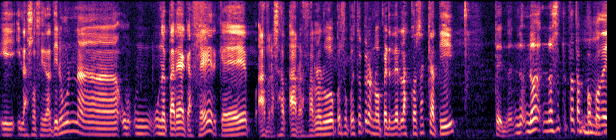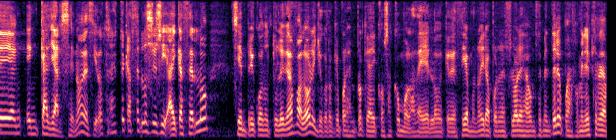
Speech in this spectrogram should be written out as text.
y, y la sociedad tiene una, un- una tarea que hacer, que es abrazar, abrazar lo nuevo, por supuesto, pero no perder las cosas que a ti... no, no- no se trata tampoco Mm. de en- encallarse, ¿no? Decir, ostras, esto hay que hacerlo sí o sí. Hay que hacerlo siempre y cuando tú le das valor. Y yo creo que, por ejemplo, que hay cosas como la de lo que decíamos, ¿no? Ir a poner flores a un cementerio, pues a familias que,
